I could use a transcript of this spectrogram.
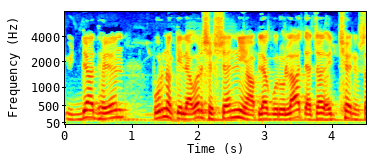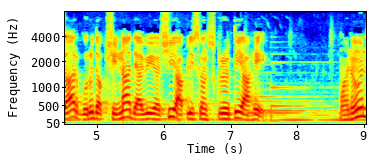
विद्याध्ययन पूर्ण केल्यावर शिष्यांनी आपल्या गुरुला त्याच्या इच्छेनुसार गुरुदक्षिणा द्यावी अशी आपली संस्कृती आहे. म्हणून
